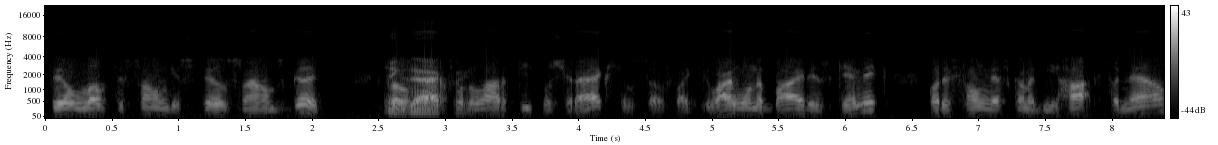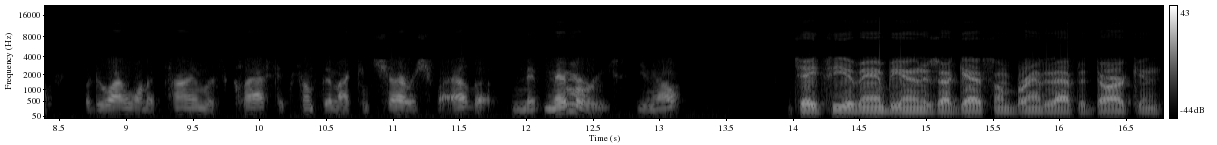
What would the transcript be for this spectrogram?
still love the song. It still sounds good. So that's what a lot of people should ask themselves. Like, do I want to buy this gimmick or this song that's going to be hot for now? Or do I want a timeless classic, something I can cherish forever? Me- memories, you know? JT of Ambient is our guest on Branded After Dark, and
